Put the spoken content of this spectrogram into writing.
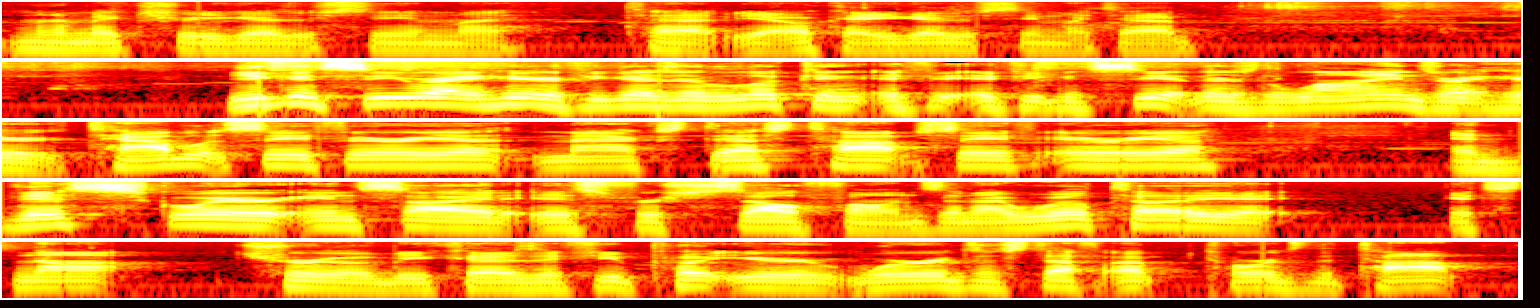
I'm gonna make sure you guys are seeing my tab. Yeah, okay, you guys are seeing my tab. You can see right here, if you guys are looking, if, if you can see it, there's lines right here. Tablet safe area, max desktop safe area, and this square inside is for cell phones. And I will tell you, it's not true because if you put your words and stuff up towards the top,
